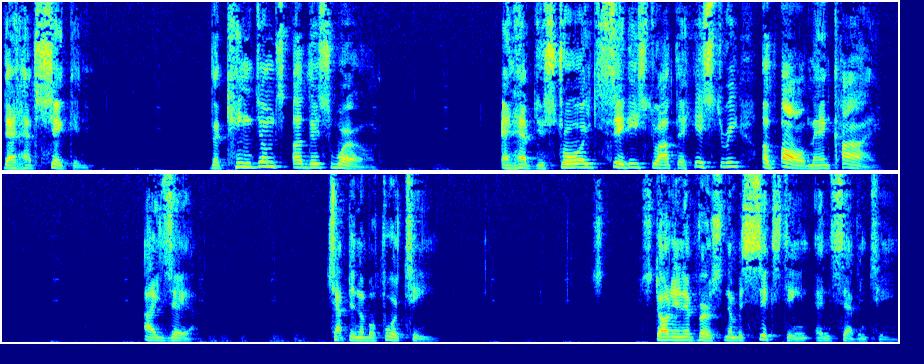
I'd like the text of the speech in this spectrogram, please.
that have shaken the kingdoms of this world and have destroyed cities throughout the history of all mankind. Isaiah chapter number 14, starting at verse number 16 and 17.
